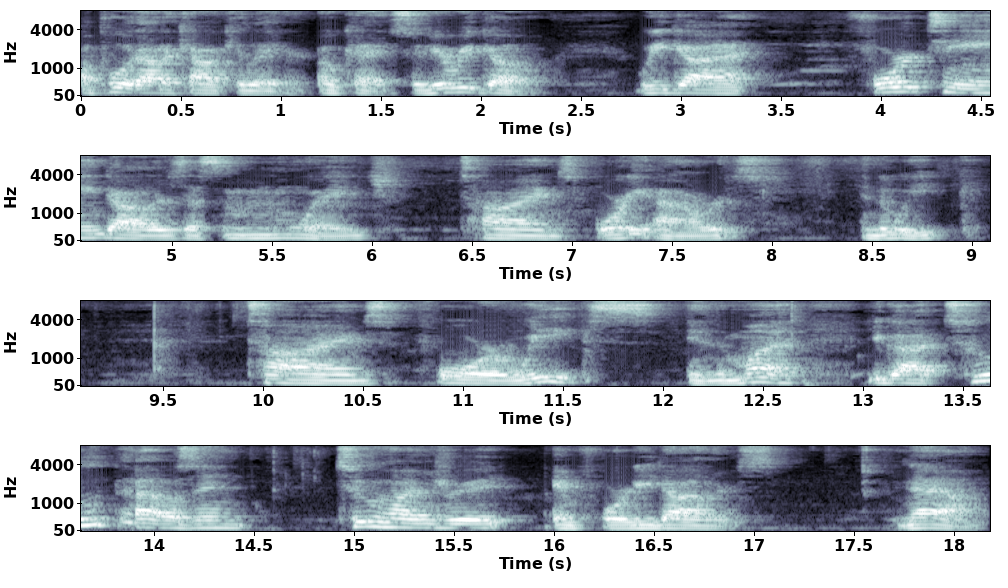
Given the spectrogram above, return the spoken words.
I pulled out a calculator. Okay, so here we go. We got $14, that's minimum wage, times 40 hours in the week, times four weeks in the month, you got $2,240. Now,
